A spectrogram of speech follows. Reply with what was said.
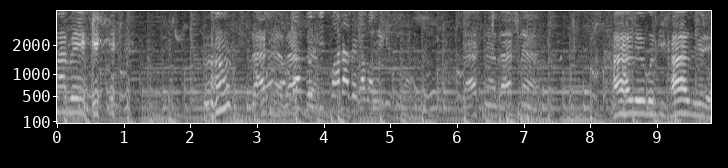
মারবে যাস না যাস না পাটা দেখা ভালো গেছে যাস না যাস না খাল দিবে বরকি খাল দিবে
